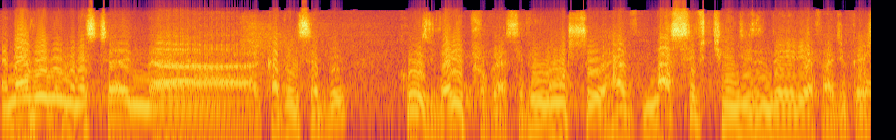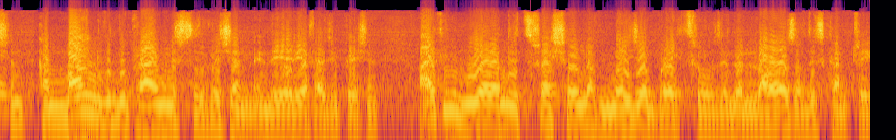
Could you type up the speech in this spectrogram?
And now we have a minister in uh, Kapil Sibal who is very progressive. He wants to have massive changes in the area of education, combined with the Prime Minister's vision in the area of education. I think we are on the threshold of major breakthroughs in the laws of this country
